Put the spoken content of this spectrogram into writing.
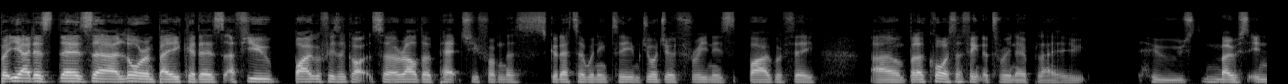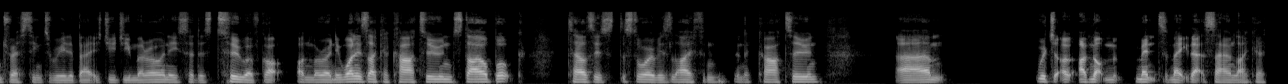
but yeah, there's there's uh, Law and Baker. There's a few biographies I've got. So Eraldo Pecci from the Scudetto winning team, Giorgio Ferrini's biography. Um, but of course, I think the Torino player who, who's most interesting to read about is Gigi Meroni. So there's two I've got on Meroni. One is like a cartoon style book, tells his the story of his life in, in a cartoon. Um, which I, am not meant to make that sound like a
